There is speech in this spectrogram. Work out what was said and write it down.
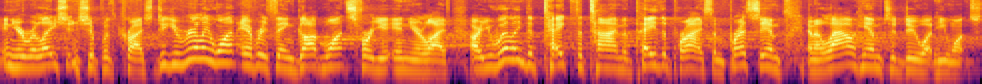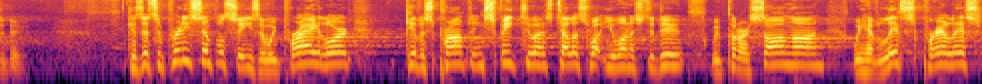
in your relationship with Christ? Do you really want everything God wants for you in your life? Are you willing to take the time and pay the price and press Him and allow Him to do what He wants to do? Because it's a pretty simple season. We pray, Lord, give us prompting, speak to us, tell us what you want us to do. We put our song on. We have lists, prayer lists.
